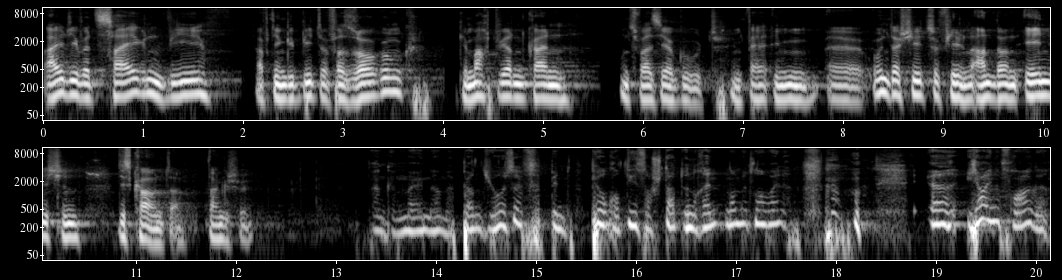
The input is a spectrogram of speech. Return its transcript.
Aldi wird zeigen, wie auf dem Gebiet der Versorgung gemacht werden kann, und zwar sehr gut, im, im äh, Unterschied zu vielen anderen ähnlichen Discounter. Dankeschön. Danke, mein Name ist Bernd Josef, bin Bürger dieser Stadt und Rentner mittlerweile. Äh, ich habe eine Frage.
